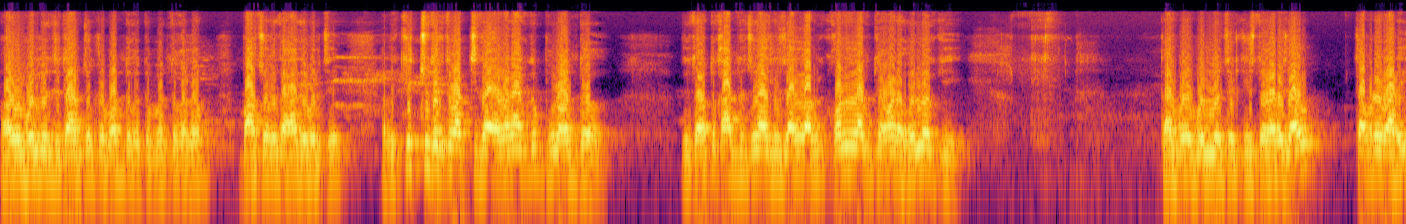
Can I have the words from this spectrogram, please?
আমাকে বলল যে ডান চোখটা বন্ধ করতে, বন্ধ করলাম বা চোখে দেখাতে বলছে, আমি কিচ্ছু দেখতে পাচ্ছি না মানে একদম ফুল অন্ধ। যে তখন তো কান্দে চলে আসলো, জানলাম আমি করলাম কি, আমার হলো কি? তারপরে বলল যে কৃষ্ণনগরে যাও চাপড়ে বাড়ি,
